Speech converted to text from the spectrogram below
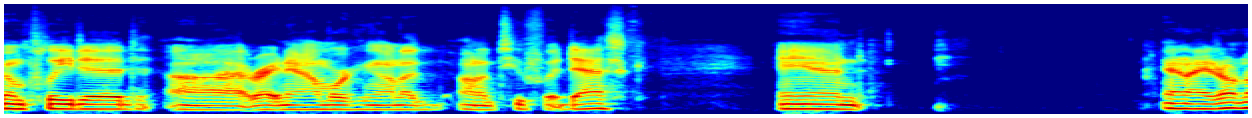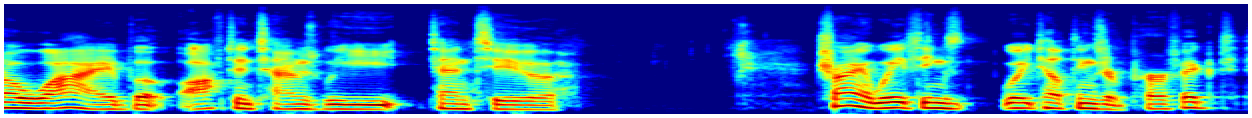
completed. Uh right now I'm working on a on a 2-foot desk and and I don't know why, but oftentimes we tend to try and wait things, wait till things are perfect,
